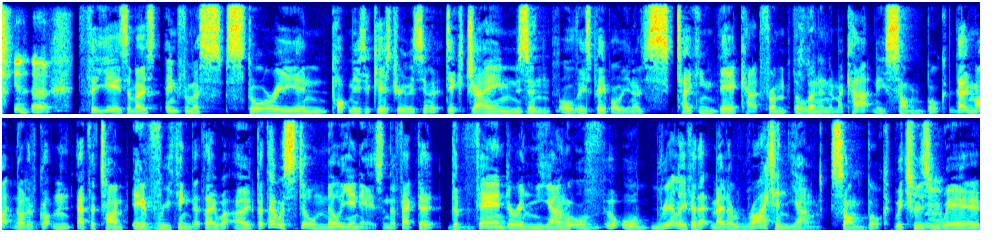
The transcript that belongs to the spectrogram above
you know, For years, the most infamous story in pop music history was you know Dick James and all these people, you know, taking their cut from the Lennon and McCartney songbook. They might not have gotten at the time everything that they were owed, but they were still millionaires. And the fact that the Vanda and Young, or or really for that matter, Wright and Young songbook, which was mm. where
